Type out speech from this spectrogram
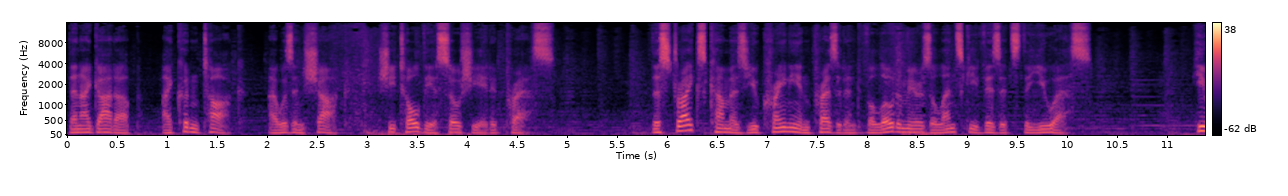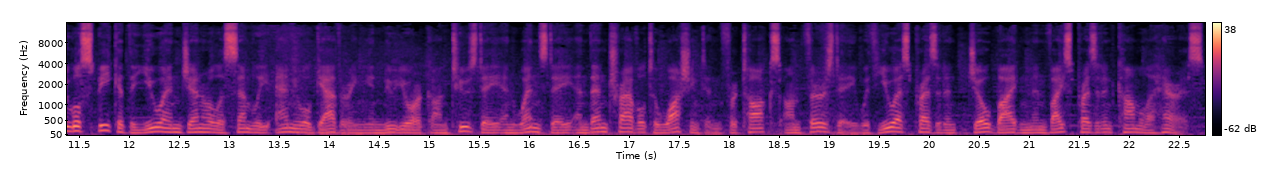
then I got up, I couldn't talk, I was in shock, she told the Associated Press. The strikes come as Ukrainian President Volodymyr Zelensky visits the U.S. He will speak at the UN General Assembly annual gathering in New York on Tuesday and Wednesday and then travel to Washington for talks on Thursday with U.S. President Joe Biden and Vice President Kamala Harris,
